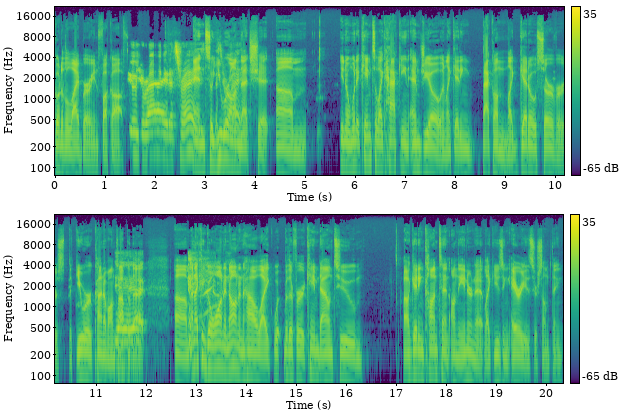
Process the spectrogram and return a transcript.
go to the library and fuck off. Dude, you're right. That's right. And so That's- you were on that shit. Um, you know, when it came to like hacking MGO and like getting back on like ghetto servers, like you were kind of on top of Yeah. that. Um, and I can go on and on and how like wh- whether for it came down to uh, getting content on the internet, like using Ares or something,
